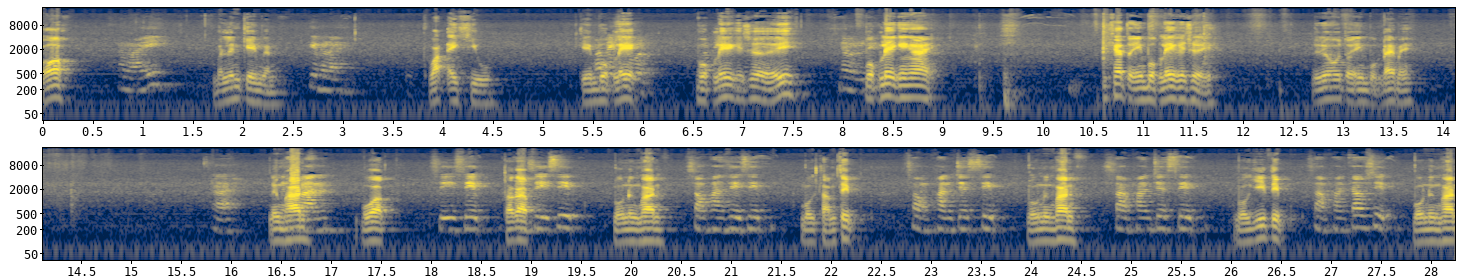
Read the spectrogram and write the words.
บ ออะไร มาเล่นเกมกัน เกมอะไรวัด IQ เกมบวกเลข บวกเลขเฉยเนี่ยมันๆบวกเลขง่ายๆ แค่ตัวเองบวกเลขเฉยๆหรือเรียกว่าตัวเองบวกได้ไหมอะไรหนึ่งพันบวกสี่สิบเท่ากับสี่สิบบวกหนึ่งพันสองพันสี่สิบบวกสามสิบสองพันเจ็ดสิบบวกหนึ่งพันสามพันเจ็ดสิบบวกยี่สิบสามพันเก้าสิบบวกหนึ่งพัน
